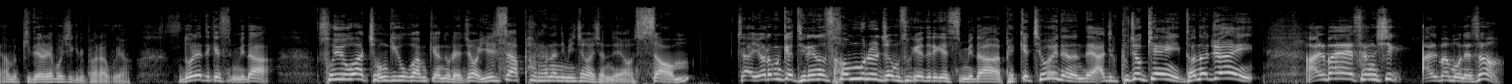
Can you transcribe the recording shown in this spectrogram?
한번 기대를 해보시길 바라고요. 노래 듣겠습니다. 소유와 정기고가 함께한 노래죠. 148 하나님 신청하셨네요. 썸. 자, 여러분께 드리는 선물을 좀 소개해 드리겠습니다. 100개 채워야 되는데, 아직 부족해! 더 넣어줘! 알바의 상식 알바몬에서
